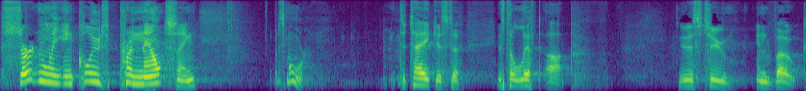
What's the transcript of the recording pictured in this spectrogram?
certainly includes pronouncing, but it's more. To take is to, is to lift up, it is to invoke.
